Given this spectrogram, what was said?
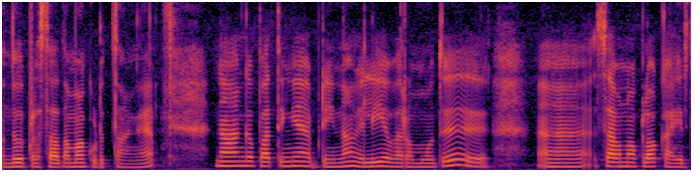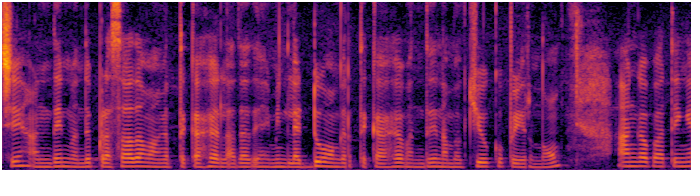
வந்து ஒரு பிரசாதமாக கொடுத்தாங்க. நாங்கள் பார்த்தீங்க அப்படின்னா வெளியே வரும்போது செவன் ஓ கிளாக் ஆயிடுச்சு அண்ட் தென் வந்து பிரசாதம் வாங்கிறதுக்காக அதாவது ஐ மீன் லட்டு வாங்குறதுக்காக வந்து நம்ம க்யூக்கு போயிருந்தோம். அங்கே பார்த்தீங்க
